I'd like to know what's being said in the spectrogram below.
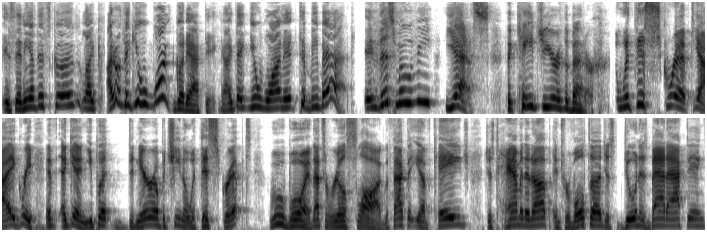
is any of this good? Like, I don't think you want good acting. I think you want it to be bad. In this movie, yes, the cagier the better. With this script, yeah, I agree. If again, you put De Niro Pacino with this script, ooh boy, that's a real slog. The fact that you have Cage just hamming it up and Travolta just doing his bad acting,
